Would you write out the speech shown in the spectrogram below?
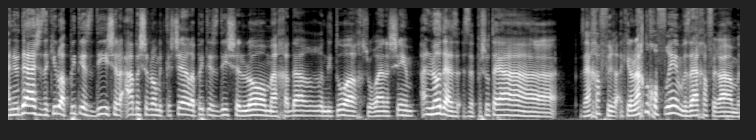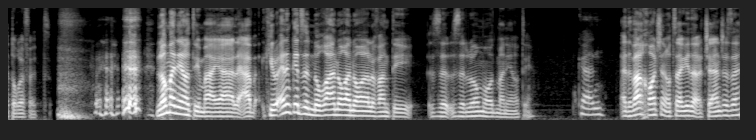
אני יודע שזה כאילו ה-PTSD של אבא שלו מתקשר ל-PTSD שלו מהחדר ניתוח, שהוא רואה אנשים. אני לא יודע, זה, זה פשוט היה... זה היה חפירה, כאילו אנחנו חופרים וזה היה חפירה מטורפת. לא מעניין אותי מה היה לאבא, כאילו אלא אם כן זה נורא נורא נורא רלוונטי, זה, זה לא מאוד מעניין אותי. כן. הדבר האחרון שאני רוצה להגיד על הצ'אלנג' הזה,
